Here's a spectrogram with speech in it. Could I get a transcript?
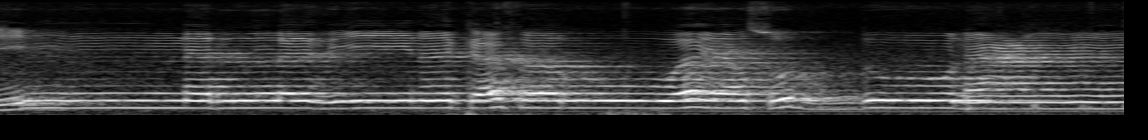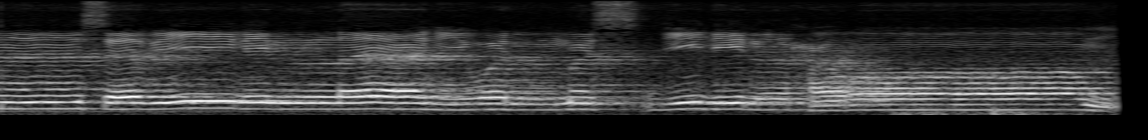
إن الذين كفروا ويصدون عن سبيل الله والمسجد الحرام.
